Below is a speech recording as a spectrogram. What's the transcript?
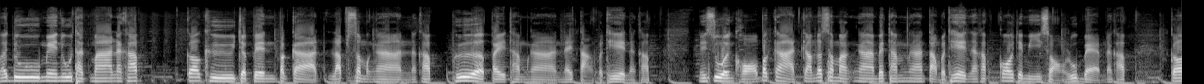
มาดูเมนูถัดมานะครับ ก็คือจะเป็นประกาศรับสมัครงานนะครับ เพื่อไปทำงานในต่างประเทศนะครับ ในส่วนของประกาศการรับสมัครงานไปทำงานต่างประเทศนะครับ ก็จะมี 2 รูปแบบนะครับ ก็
